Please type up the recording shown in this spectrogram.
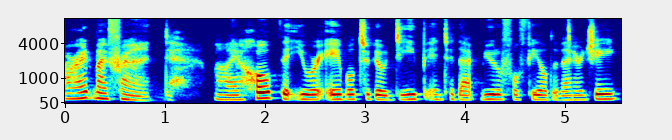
All right, my friend. Well, I hope that you were able to go deep into that beautiful field of energy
